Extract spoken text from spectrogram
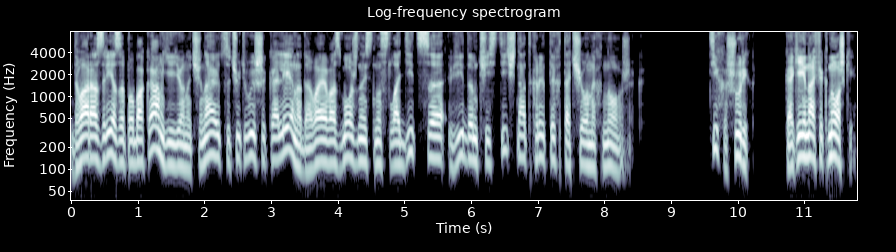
Два разреза по бокам ее начинаются чуть выше колена, давая возможность насладиться видом частично открытых точёных ножек. Тихо, Шурик. Какие нафиг ножки?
